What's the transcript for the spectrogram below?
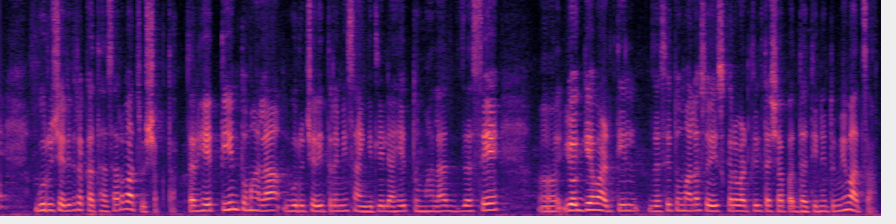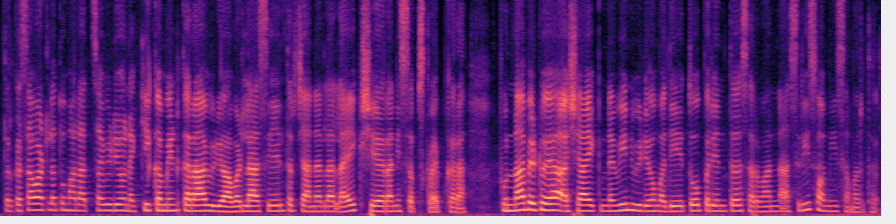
गुरुचरित्र कथासार वाचू शकता. तर हे तीन तुम्हाला गुरुचरित्र मी सांगितलेले आहेत. तुम्हाला जसे योग्य वाटतील जसे तुम्हाला सोयीस्कर वाटतील तशा पद्धतीने तुम्ही वाचा. तर कसा वाटला तुम्हाला आजचा व्हिडिओ? नक्की कमेंट करा. व्हिडिओ आवडला असेल तर चॅनलला लाईक शेअर आणि सबस्क्राईब करा. पुन्हा भेटूया अशा एक नवीन व्हिडिओमध्ये. तोपर्यंत सर्वांना श्री स्वामी समर्थ.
